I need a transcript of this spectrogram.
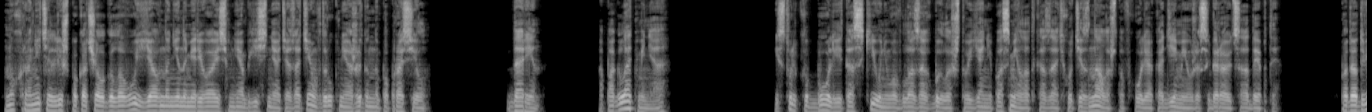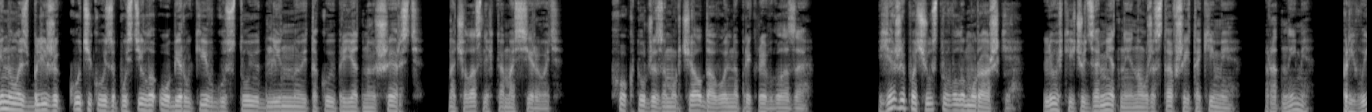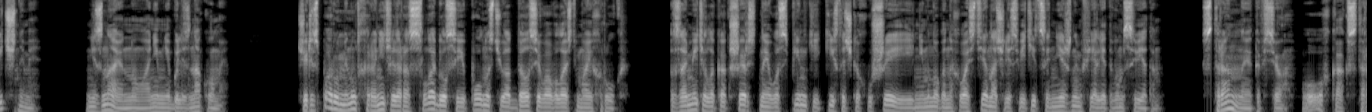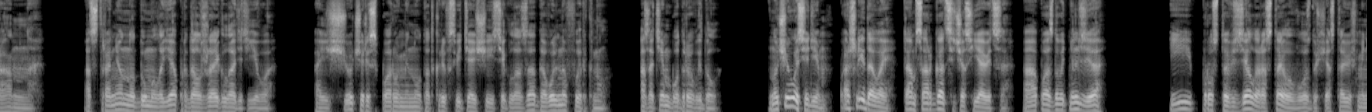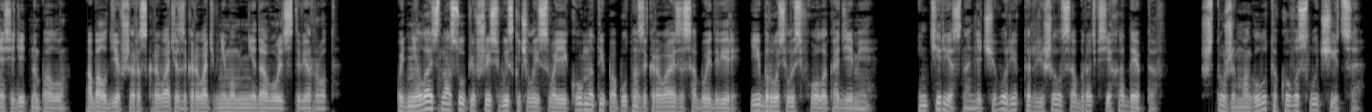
Но хранитель лишь покачал головой, явно не намереваясь мне объяснять, а затем вдруг неожиданно попросил. Дарин, а погладь меня? И столько боли и тоски у него в глазах было, что я не посмел отказать, хоть и знала, что в холле Академии уже собираются адепты. Пододвинулась ближе к котику и запустила обе руки в густую, длинную и такую приятную шерсть. Начала слегка массировать. Хок тут же замурчал, довольно прикрыв глаза. Я же почувствовала мурашки. легкие, чуть заметные, но уже ставшие такими родными, привычными. Не знаю, но они мне были знакомы. Через пару минут хранитель расслабился и полностью отдался во власть моих рук. Заметила, как шерсть на его спинке, кисточках ушей и немного на хвосте начали светиться нежным фиолетовым светом. Странно это все. Ох, как странно. Отстраненно думала я, продолжая гладить его. А еще через пару минут, открыв светящиеся глаза, довольно фыркнул, а затем бодро выдал. «Ну чего сидим? Пошли давай, там Саргат сейчас явится, а опаздывать нельзя». И просто взял и растаял в воздухе, оставив меня сидеть на полу, обалдевший раскрывать и закрывать в немом недовольстве рот. Поднялась, насупившись, выскочила из своей комнаты, попутно закрывая за собой дверь, и бросилась в холл Академии. Интересно, для чего ректор решил собрать всех адептов? Что же могло такого случиться?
